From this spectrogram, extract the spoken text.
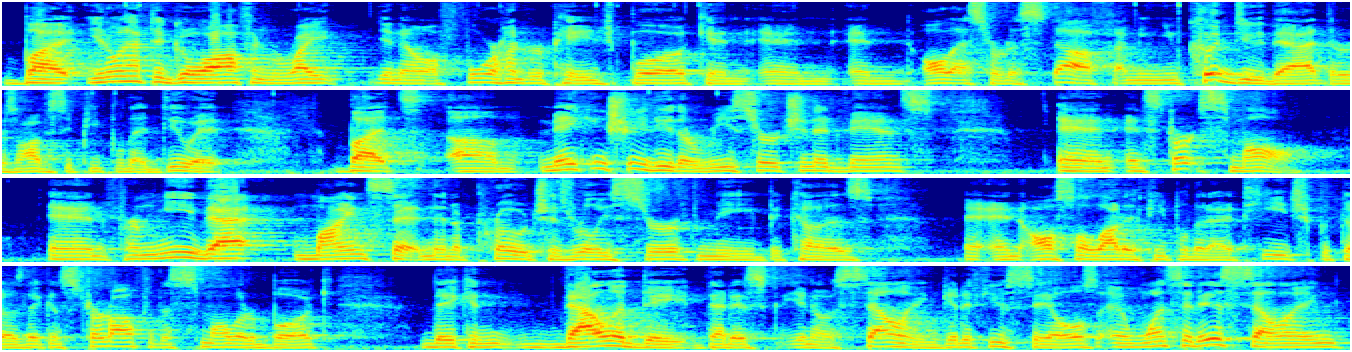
But you don't have to go off and write, you know, a 400 page book and, and, and all that sort of stuff. I mean, you could do that. There's obviously people that do it. But um, making sure you do the research in advance, and, and start small. And for me, that mindset and that approach has really served me because, and also a lot of people that I teach, because they can start off with a smaller book. They can validate that it's you know selling, get a few sales, and once it is selling,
